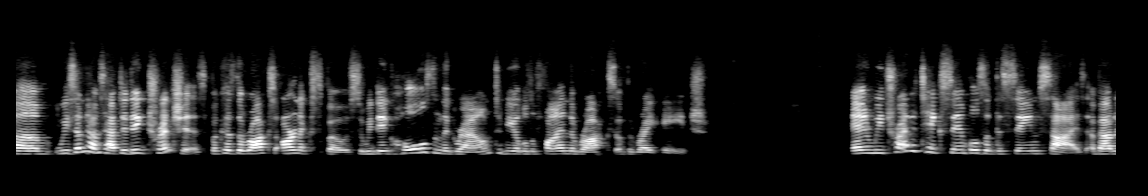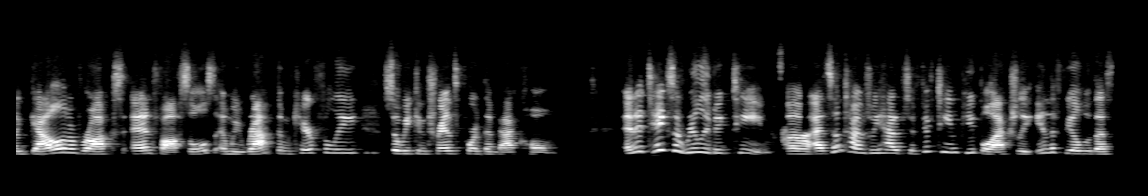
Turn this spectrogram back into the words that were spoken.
um, we sometimes have to dig trenches because the rocks aren't exposed. So we dig holes in the ground to be able to find the rocks of the right age. And we try to take samples of the same size, about a gallon of rocks and fossils, and we wrap them carefully so we can transport them back home. And it takes a really big team. Uh, at sometimes we had up to 15 people actually in the field with us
